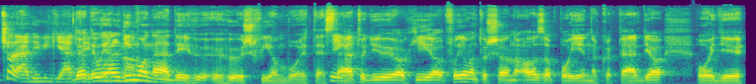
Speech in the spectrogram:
családi vigyáték De, de olyan limonádé hő, hős film volt ez. Igen. Tehát, hogy ő, aki a, folyamatosan az a poénnak a tárgya, hogy,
